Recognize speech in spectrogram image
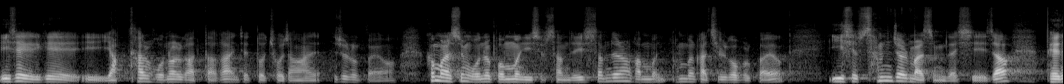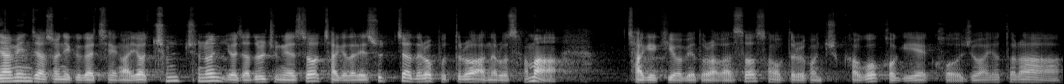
이제 이게 이 약탈혼을 갖다가 이제 또 조장해 주는 거예요. 그 말씀 오늘 본문 23절, 23절을 한번 한번 같이 읽어볼까요? 23절 말씀입니다. 시작. 베냐민 자손이 그같이 행하여 춤추는 여자들 중에서 자기들의 숫자대로 붙들어 안으로 삼아 자기 기업에 돌아가서 성읍들을 건축하고 거기에 거주하였더라.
